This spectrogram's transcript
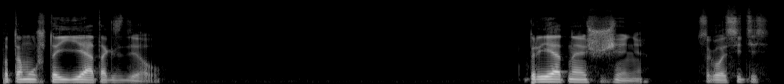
потому что я так сделал. Приятное ощущение. Согласитесь?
